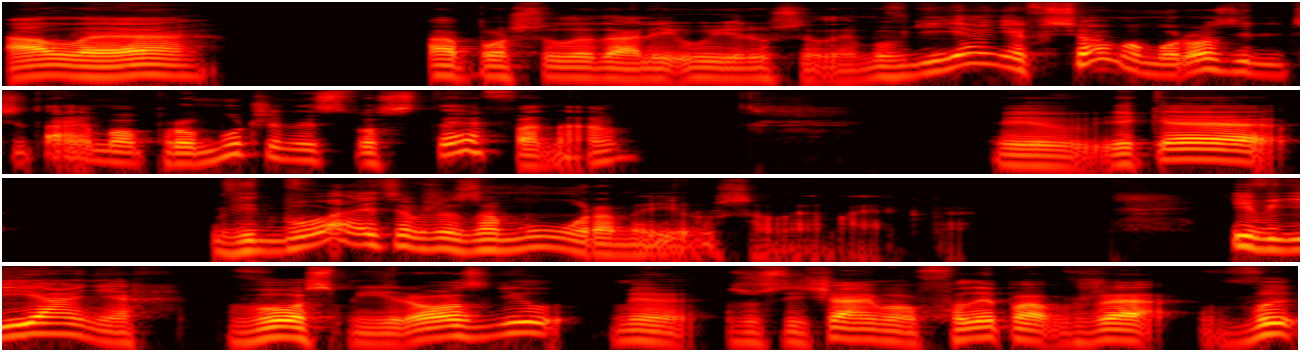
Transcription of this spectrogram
Але апостоли далі у Єрусалиму. В діяннях в сьомому розділі читаємо про мучеництво Стефана, е, яке відбувається вже за мурами Єрусалима. Якби. І в діяннях восьмий розділ ми зустрічаємо Филипа вже в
